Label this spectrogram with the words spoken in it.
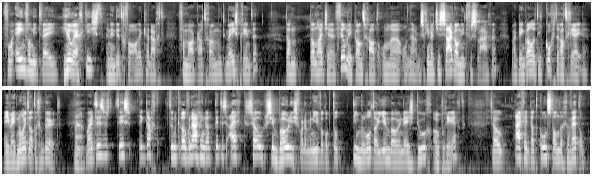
voor één van die twee heel erg kiest... en in dit geval had ik gedacht, Van Mark had gewoon moeten meesprinten... dan, dan had je veel meer kans gehad om... eh, om nou, misschien had je Sagan niet verslagen... maar ik denk wel dat hij korter had gereden. En je weet nooit wat er gebeurt. Ja. Maar het is, het is, ik dacht, toen ik erover naging, dacht ik, dit is eigenlijk zo symbolisch voor de manier waarop tot Team Lotto Jumbo in deze Tour opereert. Zo eigenlijk dat constante gewet op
